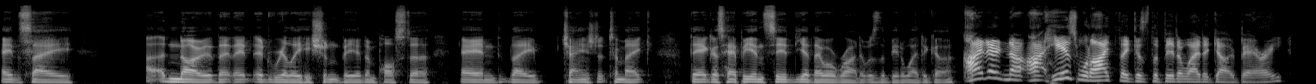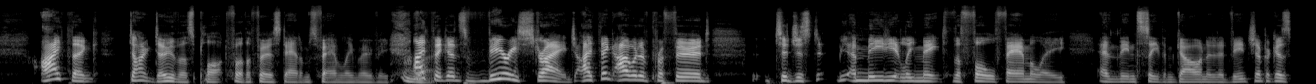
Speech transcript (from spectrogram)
and say, uh, no, that it, it really he shouldn't be an imposter, and they changed it to make the actors happy and said, yeah, they were right. It was the better way to go. I don't know. Uh, here's what I think is the better way to go, Barry. I think don't do this plot for the first Addams Family movie. I think it's very strange. I think I would have preferred to just immediately meet the full family and then see them go on an adventure because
